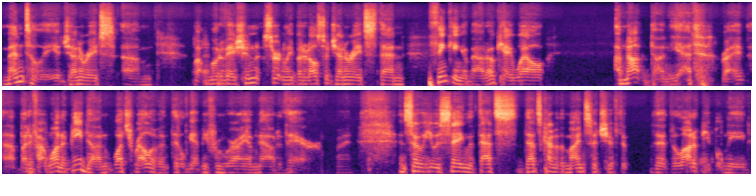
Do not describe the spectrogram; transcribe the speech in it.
mentally. It generates um, well, motivation certainly, but it also generates then thinking about okay, well, I'm not done yet, right? Uh, but if I want to be done, what's relevant that'll get me from where I am now to there, right? And so he was saying that that's that's kind of the mindset shift that that a lot of people need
